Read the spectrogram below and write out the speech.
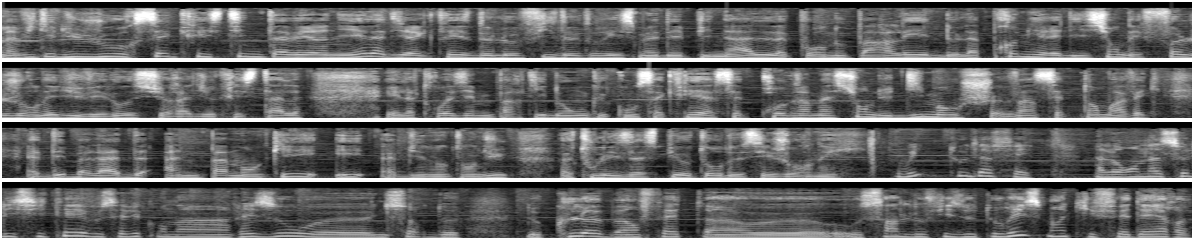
L'invité du jour, c'est Christine Tavernier, la directrice de l'Office de tourisme d'Épinal, pour nous parler de la première édition des Folles Journées du vélo sur Radio Cristal et la troisième partie donc consacrée à cette programmation du dimanche 20 septembre avec des balades à ne pas manquer et bien entendu tous les aspects autour de ces journées. Oui, tout à fait. Alors on a sollicité, vous savez qu'on a un réseau, une sorte de, club en fait hein, au sein de l'Office de tourisme hein, qui fédère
